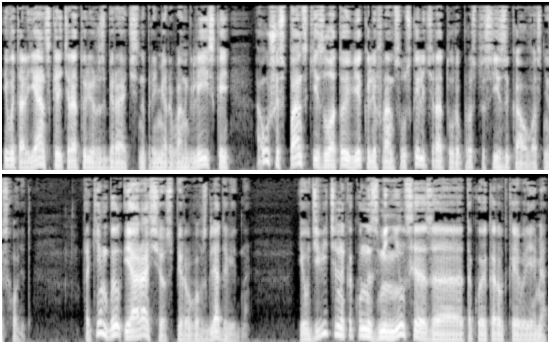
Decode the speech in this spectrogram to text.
И в итальянской литературе разбираетесь, например, и в английской, а уж испанский золотой век или французская литература просто с языка у вас не сходит. Таким был и Арасио, с первого взгляда видно. И удивительно, как он изменился за такое короткое время.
